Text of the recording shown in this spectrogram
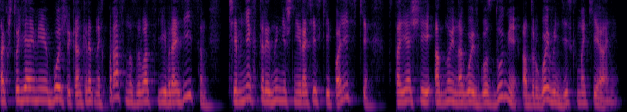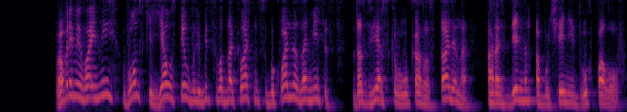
так что я имею больше конкретных прав называться евразийцем, чем некоторые нынешние российские политики, стоящие одной ногой в Госдуме, а другой в Индийском океане. Во время войны в Омске я успел влюбиться в одноклассницу буквально за месяц до зверского указа Сталина о раздельном обучении двух полов.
